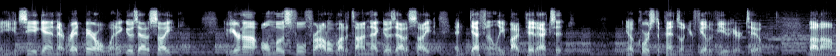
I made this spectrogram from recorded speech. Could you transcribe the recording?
And you can see again that red barrel, when it goes out of sight, if you're not almost full throttle by the time that goes out of sight, and definitely by pit exit, you know, of course, depends on your field of view here too. But um,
